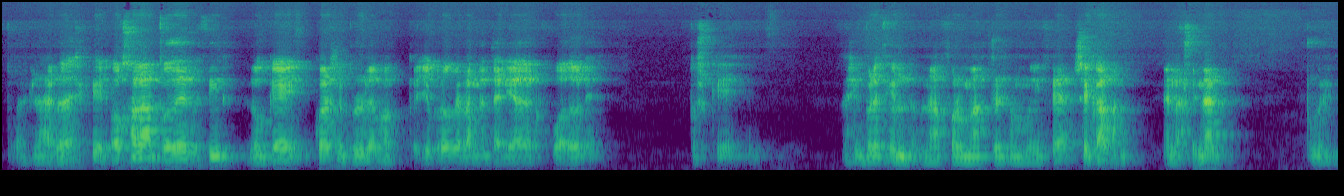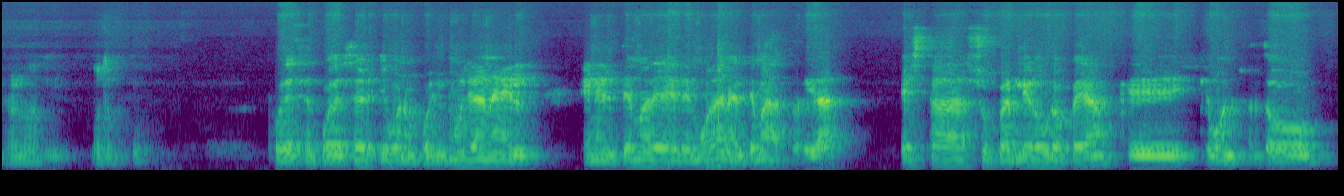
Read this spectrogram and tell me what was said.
pues la verdad es que ojalá poder decir lo que, cuál es el problema, pero yo creo que la mentalidad de los jugadores, pues que, así por decirlo de una forma expresión muy fea, se cagan en la final. Pues no, no hay otro motivo. Puede ser, puede ser. Y bueno, pues ya en el, en el tema de, de, moda, en el tema de actualidad. Esta Superliga Europea, que, que bueno, saltó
